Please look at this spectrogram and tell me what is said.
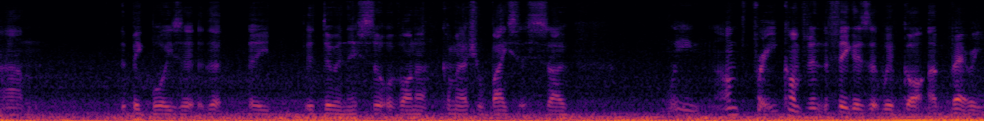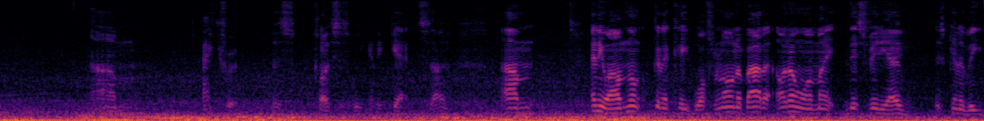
um, the big boys that, that are doing this sort of on a commercial basis. So we, I'm pretty confident the figures that we've got are very um, accurate, as close as we're going to get. So um, anyway, I'm not going to keep waffling on about it. I don't want to make this video. It's going to be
